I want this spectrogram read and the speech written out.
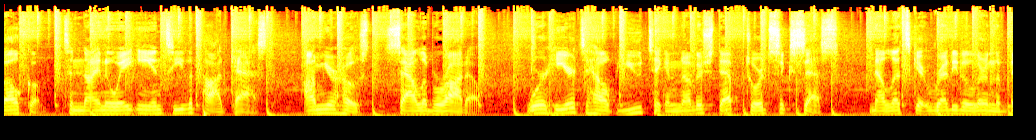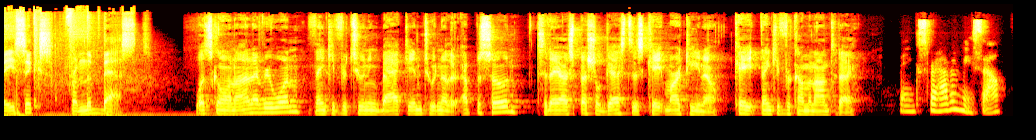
Welcome to 908 ENT, the podcast. I'm your host, Sal Liberato. We're here to help you take another step towards success. Now let's get ready to learn the basics from the best. What's going on, everyone? Thank you for tuning back into another episode. Today, our special guest is Kate Martino. Kate, thank you for coming on today. Thanks for having me, Sal.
